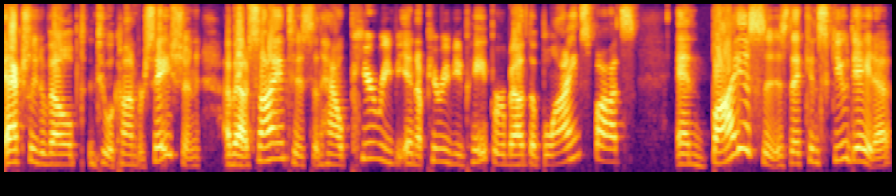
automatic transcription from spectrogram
actually developed into a conversation about scientists and how peer review, in a peer-reviewed paper about the blind spots and biases that can skew data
